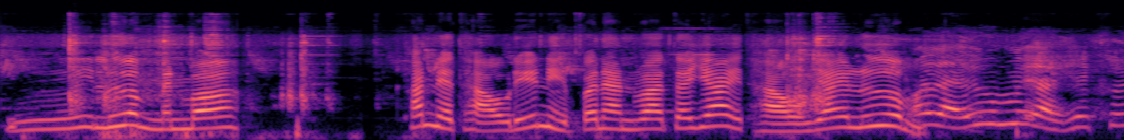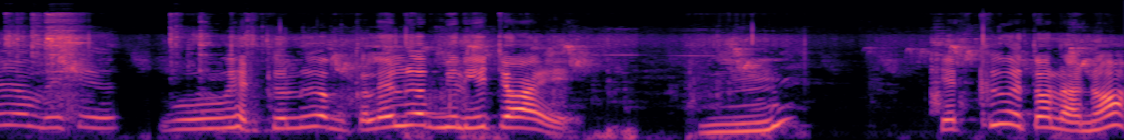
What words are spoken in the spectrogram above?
เอ้ยเลื่อมแม่นบ่ท่านเนี่ยเฒ่าเดินี่ปะนันว่าแต่ย่ายเฒ่าย่ายเลื่อมเมื่อไหร่ลูกไม่อยากให้เครื่องไปชื่อวูเห็ดคือเลื่อมก็เลยเลื่อมมีหลีจอยหืมเห็ดคือตัวละเนาะ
